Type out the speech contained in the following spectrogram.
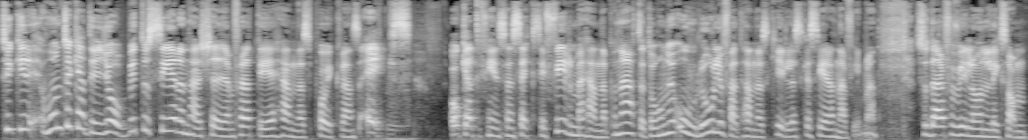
tycker, hon tycker att det är jobbigt att se den här tjejen för att det är hennes pojkväns ex. Och att det finns en sexig film med henne på nätet. Och hon är orolig för att hennes kille ska se den här filmen. Så därför vill hon liksom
